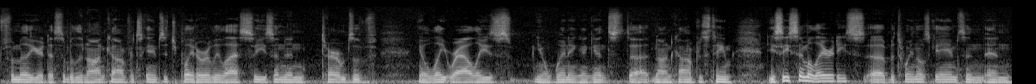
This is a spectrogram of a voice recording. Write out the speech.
familiar to some of the non-conference games that you played early last season in terms of you know late rallies, you know winning against uh, non-conference team. Do you see similarities uh, between those games and, and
